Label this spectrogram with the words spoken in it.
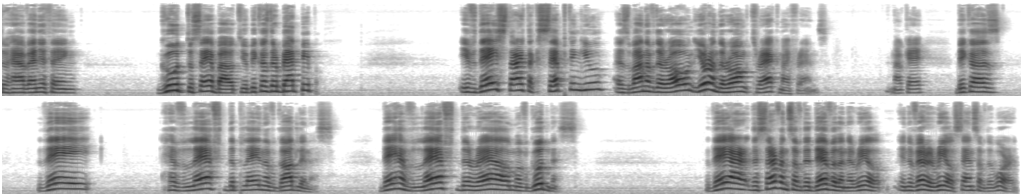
to have anything good to say about you because they're bad people. If they start accepting you as one of their own, you're on the wrong track, my friends. Okay? Because they have left the plane of godliness. They have left the realm of goodness. They are the servants of the devil in a real in a very real sense of the word.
